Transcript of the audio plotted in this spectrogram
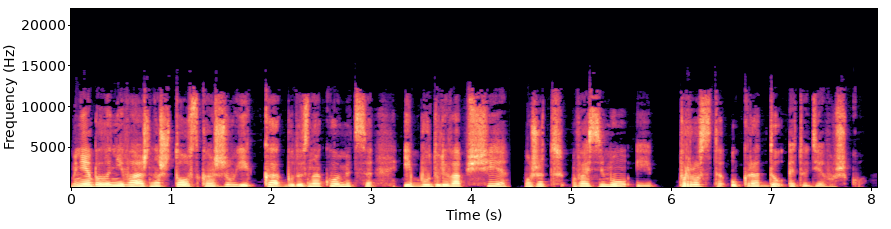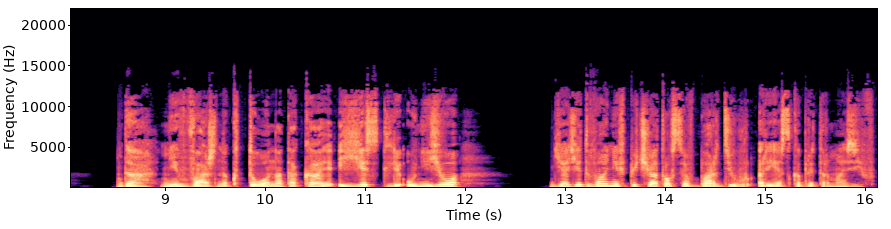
Мне было неважно, что скажу ей, как буду знакомиться и буду ли вообще. Может, возьму и просто украду эту девушку. Да, неважно, кто она такая и есть ли у нее... Я едва не впечатался в бордюр, резко притормозив.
